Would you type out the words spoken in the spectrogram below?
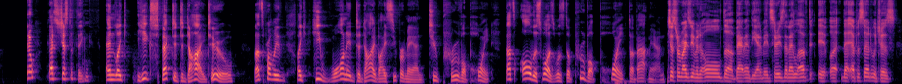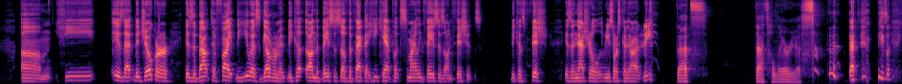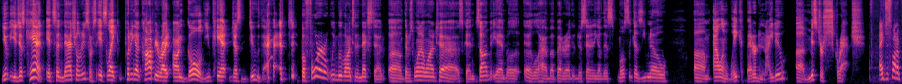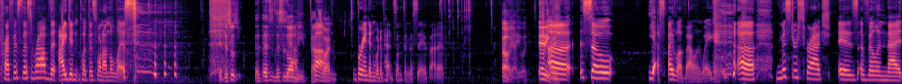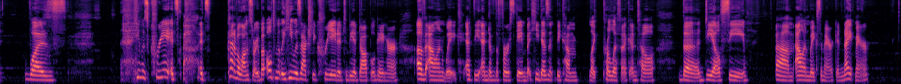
You know that's just the thing. And like he expected to die too. That's probably like he wanted to die by Superman to prove a point. That's all this was was to prove a point to Batman. It just reminds me of an old uh, Batman the animated series that I loved. It uh, that episode, which was um he is that the Joker is about to fight the U.S. government because on the basis of the fact that he can't put smiling faces on fishes because fish is a natural resource commodity. That's that's hilarious. that he's like you you just can't. It's a natural resource. It's like putting a copyright on gold. You can't just do that. Before we move on to the next step, uh, there's one I wanted to ask, and zombie, and we'll uh, we'll have a better understanding of this, mostly because you know um, Alan Wake better than I do. Uh, Mr. Scratch. I just want to preface this, Rob, that I didn't put this one on the list. Yeah, this was this, this is all me. That's Um, fine. Brandon would have had something to say about it. Oh yeah, you would. Anyway, Uh, so yes, I love Alan Wake. uh, Mr. Scratch is a villain that was he was create. It's it's kind of a long story, but ultimately he was actually created to be a doppelganger of Alan Wake at the end of the first game, but he doesn't become like prolific until the DLC um, Alan Wake's American Nightmare,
